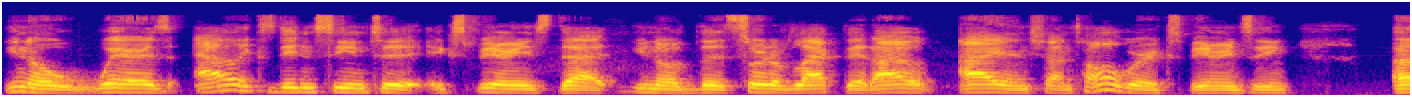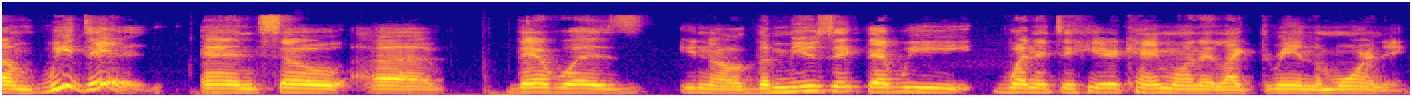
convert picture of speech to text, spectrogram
you know, whereas Alex didn't seem to experience that, you know, the sort of lack that I I and Chantal were experiencing, um, we did. And so uh, there was, you know, the music that we wanted to hear came on at like three in the morning,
